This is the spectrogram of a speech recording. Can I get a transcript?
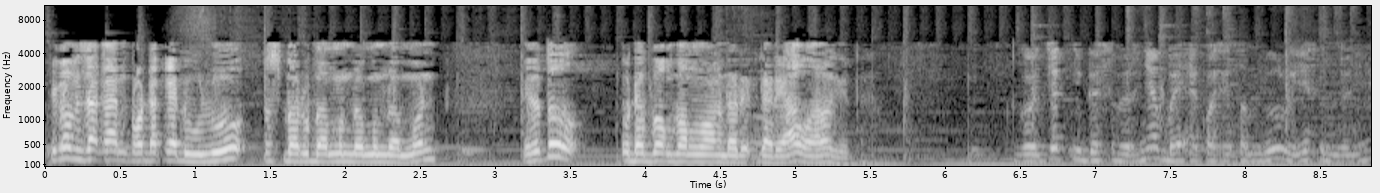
Tapi kalau misalkan produknya dulu, terus baru bangun bangun bangun, itu tuh udah buang-buang uang dari dari awal gitu. Gojek juga sebenarnya by ekosistem dulu ya sebenarnya.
